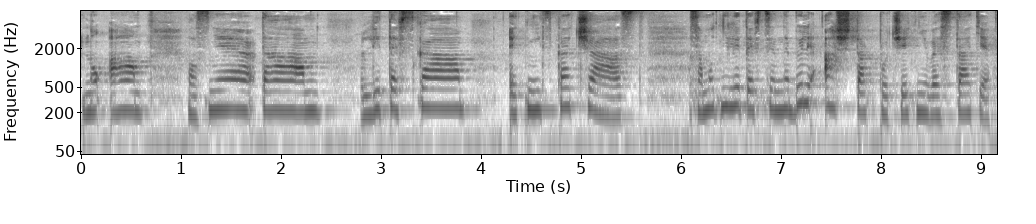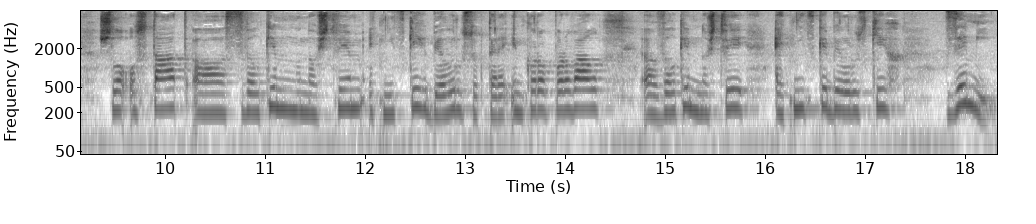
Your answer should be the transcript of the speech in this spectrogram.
No a vlastně ta litevská etnická část Samotní litevci nebyli až tak početní ve státě. Šlo o stát eh, s velkým množstvím etnických Bělorusů, který inkorporoval eh, velké množství etnické běloruských zemí.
